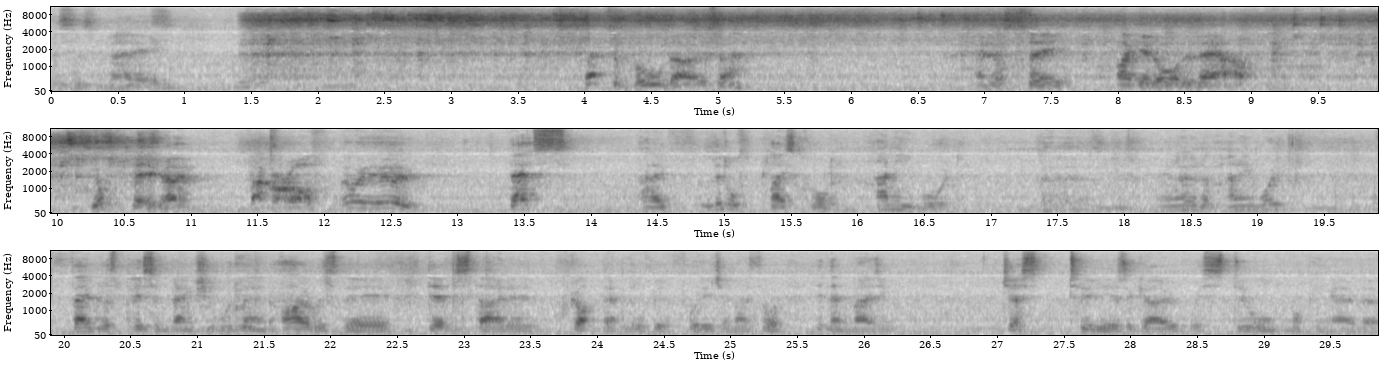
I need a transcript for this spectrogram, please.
this is me. That's a bulldozer, and you'll see I get ordered out. Yep, there you go. Bugger off! Who are you? That's a little place called Honeywood. You heard of Honeywood? fabulous piece of Banksia woodland. I was there, devastated, got that little bit of footage, and I thought, isn't that amazing? Just two years ago, we're still knocking over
